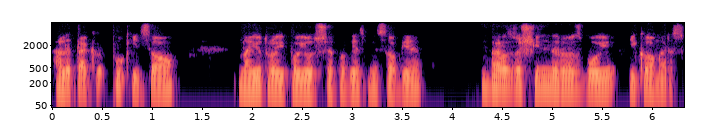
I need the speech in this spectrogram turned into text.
Ale tak póki co, na jutro i pojutrze, powiedzmy sobie, bardzo silny rozwój e-commerce.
